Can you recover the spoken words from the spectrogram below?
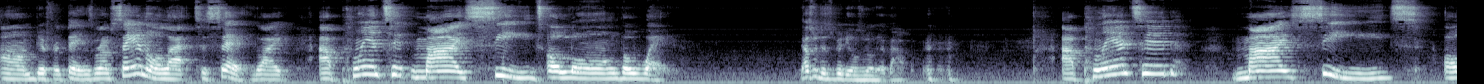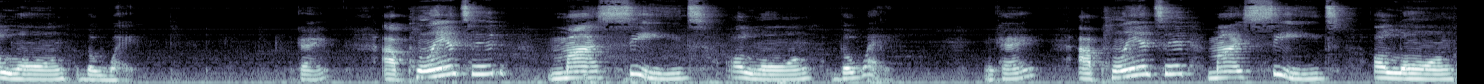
um, different things. But I'm saying all that to say, like, I planted my seeds along the way. That's what this video is really about. I planted my seeds along the way. Okay. I planted my seeds along the way. Okay. I planted my seeds along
